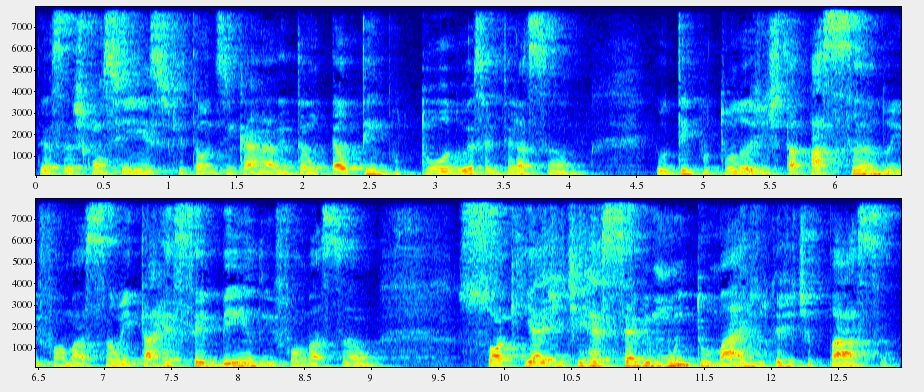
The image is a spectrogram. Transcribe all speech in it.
dessas consciências que estão desencarnadas. Então é o tempo todo essa interação. O tempo todo a gente está passando informação e está recebendo informação. Só que a gente recebe muito mais do que a gente passa.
